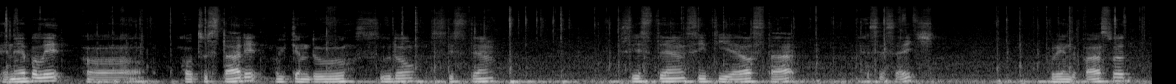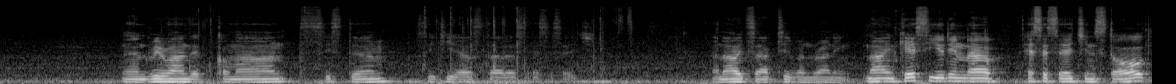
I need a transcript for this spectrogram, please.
enable it uh, or to start it we can do sudo system system ctl start ssh put in the password and rerun the command system ctl status ssh and now it's active and running. Now in case you didn't have ssh installed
